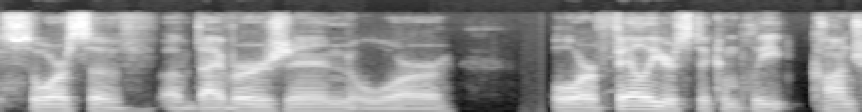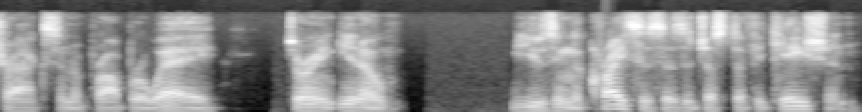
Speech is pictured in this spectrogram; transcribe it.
source of of diversion or or failures to complete contracts in a proper way during you know using the crisis as a justification.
